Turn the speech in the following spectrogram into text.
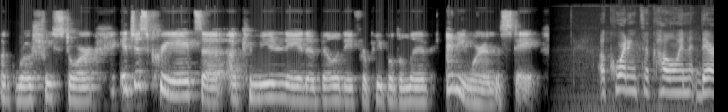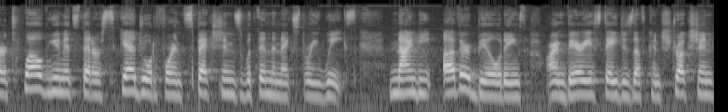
a grocery store, it just creates a, a community and ability for people to live anywhere in the state. According to Cohen, there are 12 units that are scheduled for inspections within the next three weeks. 90 other buildings are in various stages of construction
